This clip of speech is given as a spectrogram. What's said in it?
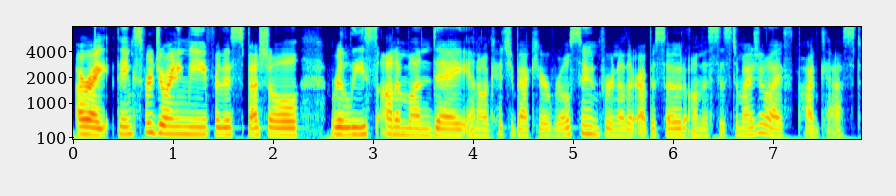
All right, thanks for joining me for this special release on a Monday, and I'll catch you back here real soon for another episode on the Systemize Your Life podcast.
